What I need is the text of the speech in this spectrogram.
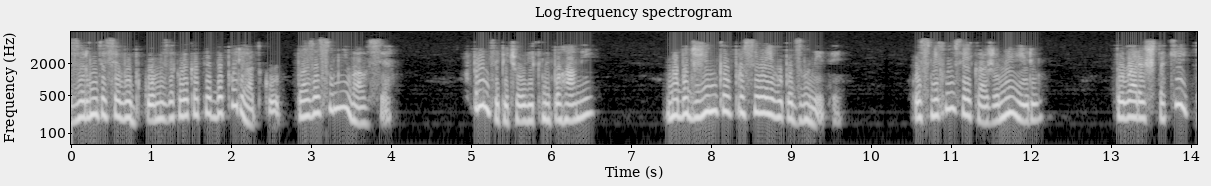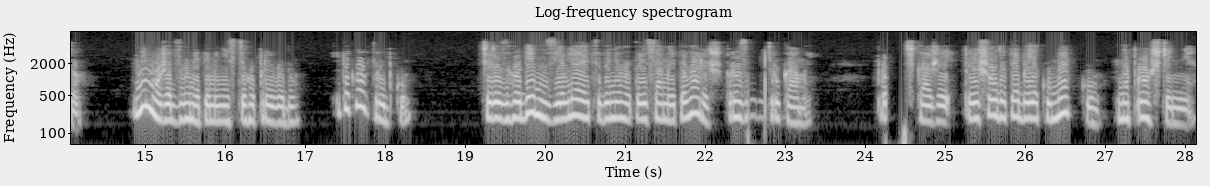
звернутися в і закликати до порядку, та засумнівався. В принципі, чоловік непоганий. Мабуть, жінка впросила його подзвонити. Усміхнувся і каже: Не вірю. Товариш такий то не може дзвонити мені з цього приводу, і поклав трубку. Через годину з'являється до нього той самий товариш, розводить руками. Проч каже, прийшов до тебе як у Мекку на прощення.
